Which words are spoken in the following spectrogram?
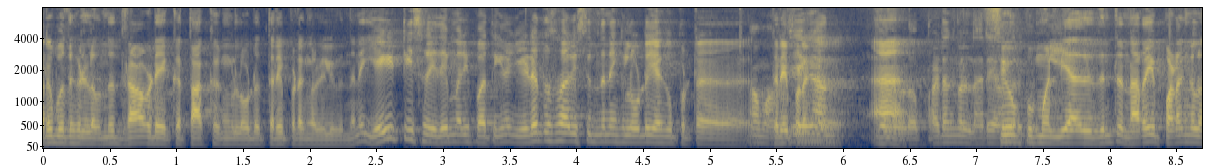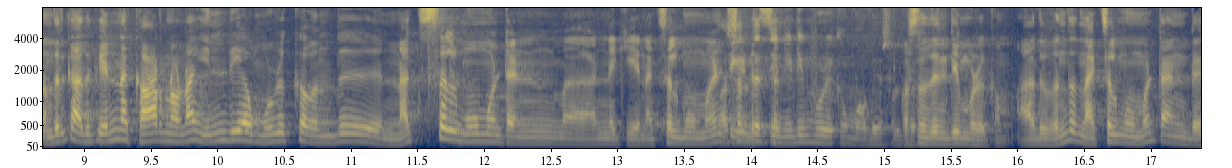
அறுபதுகளில் வந்து திராவிட இயக்க தாக்கங்களோட திரைப்படங்கள் வெளிவந்தன. எயிட்டிஸில் இதே மாதிரி பார்த்தீங்கன்னா இடதுசாரி சிந்தனைகளோடு ஏகப்பட்ட திரைப்படங்கள். படங்கள் நிறைய சிவப்பு மல்லி அது இதுன்ட்டு நிறைய படங்கள் வந்திருக்கு. அதுக்கு என்ன காரணம்னா இந்தியா முழுக்க வந்து நக்சல் மூமெண்ட் அண்ட் அன்னைக்கு நக்சல் அப்படின்னு சொல்லிட்டு. வசந்த நிதி முழக்கம். அது வந்து நக்சல் மூமெண்ட் அண்டு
